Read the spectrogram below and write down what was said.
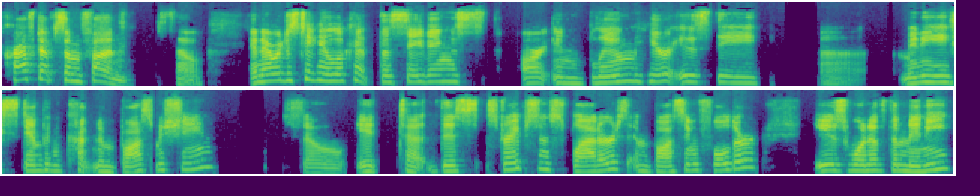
craft up some fun. So and now we're just taking a look at the savings are in bloom. Here is the uh, mini Stampin' Cut and Emboss machine. So it uh, this stripes and splatters embossing folder is one of the mini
